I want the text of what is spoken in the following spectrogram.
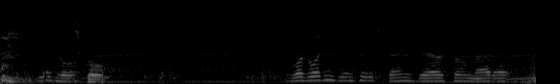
Let's go. Let's go. Was watching PMC with friends. They are so mad at me.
